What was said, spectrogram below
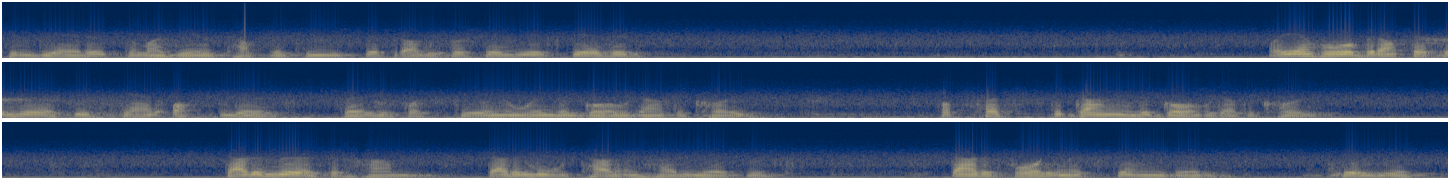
til dere som har deltatt ved kurset fra de forskjellige steder. Og jeg håper at dette møtet ikke er oppløst før vi får se noen ved Golgata Kors. For første gang ved Golgata Kors. Der du møter Ham, der du mottar den Herre Jesus, der du får dine synder tilgitt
